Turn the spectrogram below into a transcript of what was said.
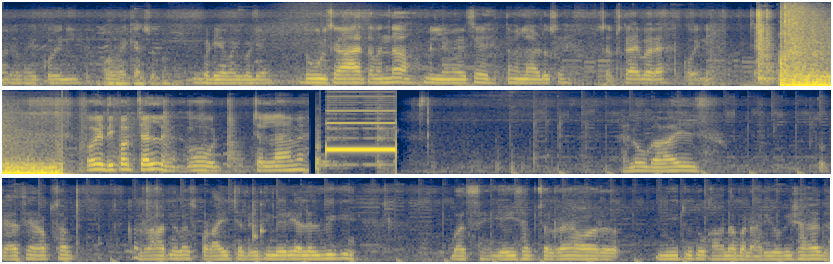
अरे भाई कोई नहीं। और भाई कैसे हो बढ़िया भाई बढ़िया। दूर से आया था बंदा मिलने मेरे से तमिलनाडु से। सब्सक्राइबर है कोई नहीं। ओए दीपक चल। वो चलना है हमें। हेलो गाइस तो कैसे हैं आप सब? कल रात में बस पढ़ाई चल रही थी मेरी एलएलबी की। बस यही सब चल रहा है और मीतू तो खाना बना रही होगी शायद।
